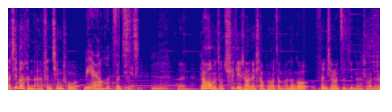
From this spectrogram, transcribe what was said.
他基本很难分清楚我别人和和自己自己。嗯对，然后我们从躯体上，那小朋友怎么能够分清楚自己呢？时候就是，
